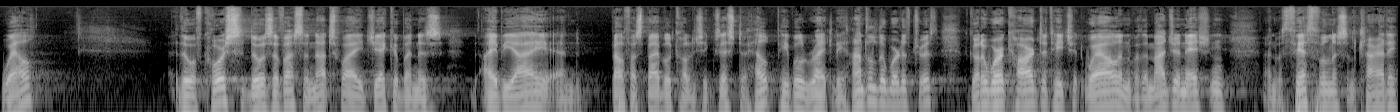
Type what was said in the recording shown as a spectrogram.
well. Though, of course, those of us, and that's why Jacob and his IBI and Belfast Bible College exists to help people rightly handle the word of truth. We've got to work hard to teach it well and with imagination and with faithfulness and clarity.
